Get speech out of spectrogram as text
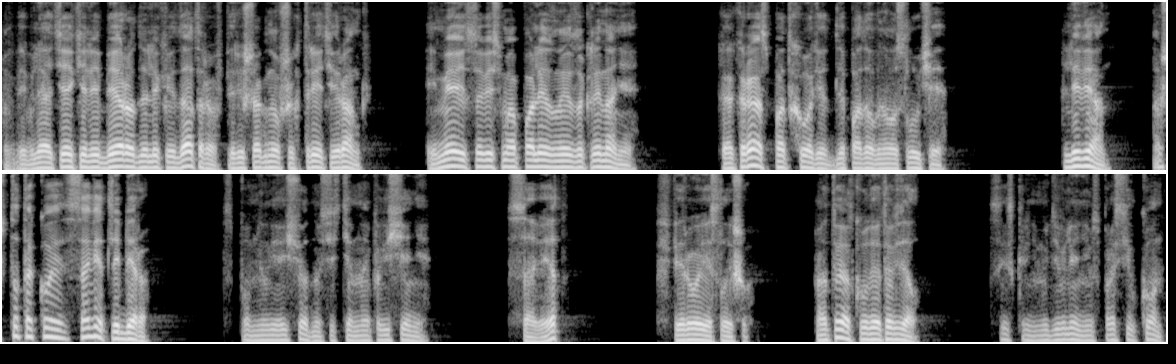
В библиотеке Либеро для ликвидаторов, перешагнувших третий ранг, имеется весьма полезное заклинание. Как раз подходит для подобного случая. Левиан, а что такое Совет Либеро? Вспомнил я еще одно системное оповещение. Совет? Впервые слышу. А ты откуда это взял? С искренним удивлением спросил Кон.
